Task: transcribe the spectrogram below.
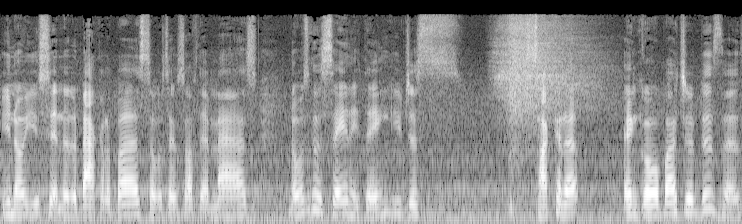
you know, you're sitting in the back of the bus, someone takes off their mask. No one's going to say anything. You just suck it up and go about your business.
